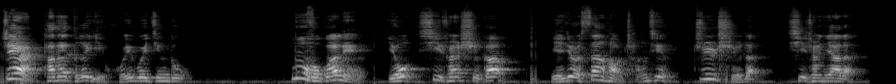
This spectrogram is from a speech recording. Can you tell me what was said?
这样他才得以回归京都。幕府管领由细川氏纲，也就是三好长庆支持的细川家的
